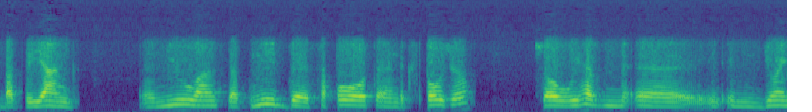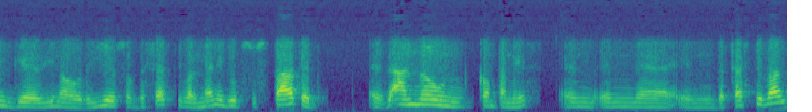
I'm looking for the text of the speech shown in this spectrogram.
but the young, uh, new ones that need the support and exposure. So we have, uh, in, in, during uh, you know the years of the festival, many groups who started as unknown companies in in uh, in the festival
